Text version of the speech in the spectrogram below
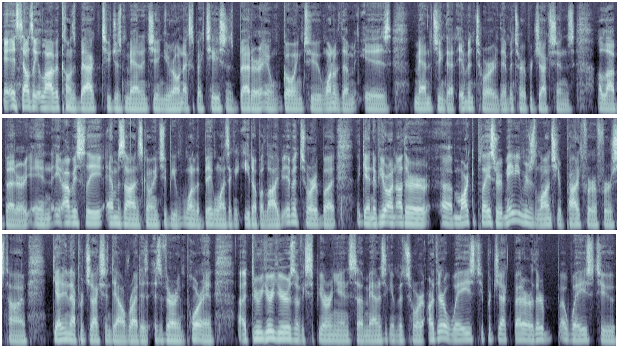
It sounds like a lot of it comes back to just managing your own expectations better, and going to one of them is managing managing that inventory, the inventory projections a lot better. And obviously, Amazon is going to be one of the big ones that can eat up a lot of inventory. But again, if you're on other uh, marketplace or maybe you're just launching your product for the first time, getting that projection down right is, is very important. Uh, through your years of experience uh, managing inventory, are there ways to project better? Are there uh, ways to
